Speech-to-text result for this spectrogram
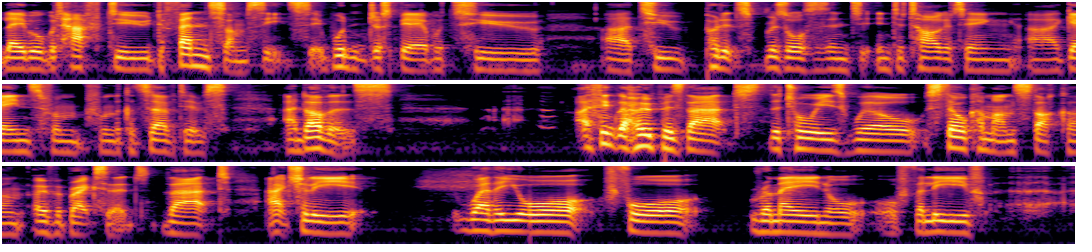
Labour would have to defend some seats. It wouldn't just be able to uh, to put its resources into into targeting uh, gains from from the Conservatives and others. I think the hope is that the Tories will still come unstuck on, over Brexit. That actually, whether you're for Remain or, or for Leave, uh,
